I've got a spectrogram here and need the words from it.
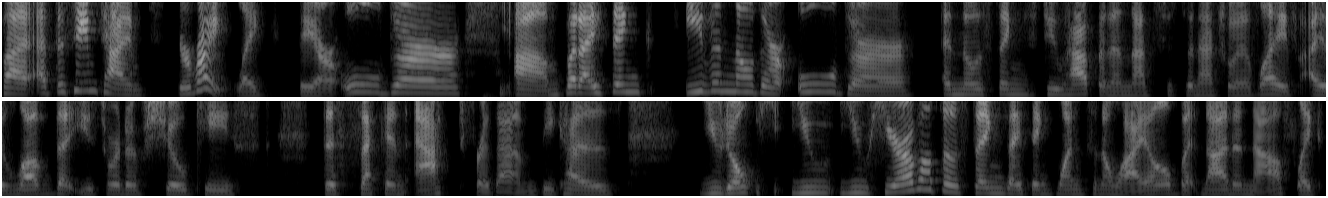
But at the same time, you're right. Like they are older. Yeah. Um, but I think even though they're older and those things do happen, and that's just the natural way of life, I love that you sort of showcased this second act for them because you don't you you hear about those things i think once in a while but not enough. Like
